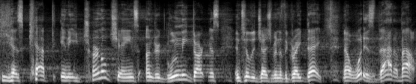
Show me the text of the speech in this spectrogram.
he has kept in eternal chains under gloomy darkness until the judgment of the great day. Now, what is that about?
